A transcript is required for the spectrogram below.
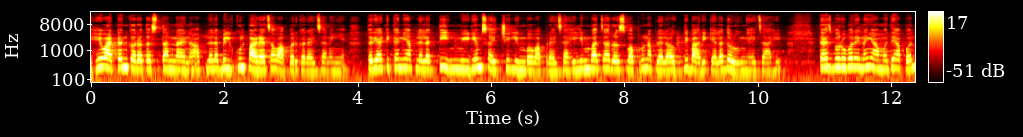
हे वाटण करत असताना आहे ना आपल्याला बिलकुल पाण्याचा वापर करायचा नाही आहे तर या ठिकाणी आपल्याला तीन मीडियम साईजचे लिंब वापरायचे आहे. लिंबाचा रस वापरून आपल्याला अगदी बारीक याला दळून घ्यायचा आहे. त्याचबरोबर आहे ना यामध्ये आपण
